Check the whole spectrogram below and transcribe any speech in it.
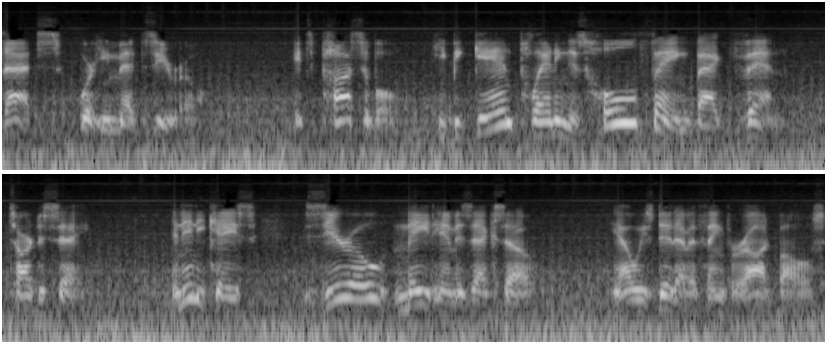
That's where he met Zero. It's possible he began planning this whole thing back then. It's hard to say. In any case, Zero made him his XO. He always did have a thing for oddballs.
